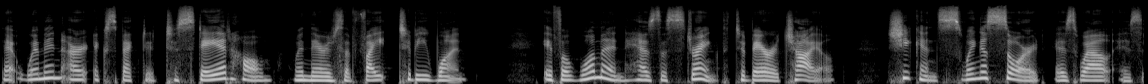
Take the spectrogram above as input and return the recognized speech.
that women are expected to stay at home when there is a fight to be won. If a woman has the strength to bear a child, she can swing a sword as well as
